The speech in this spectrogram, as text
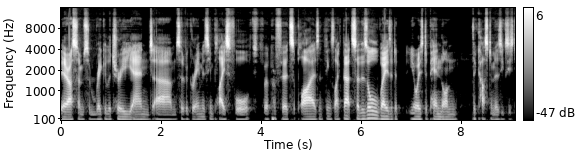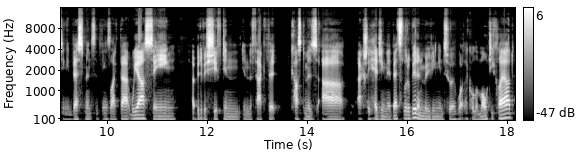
there are some some regulatory and um, sort of agreements in place for for preferred suppliers and things like that. So there's always that you always depend on the customer's existing investments and things like that. We are seeing a bit of a shift in in the fact that customers are actually hedging their bets a little bit and moving into a, what they call a multi-cloud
